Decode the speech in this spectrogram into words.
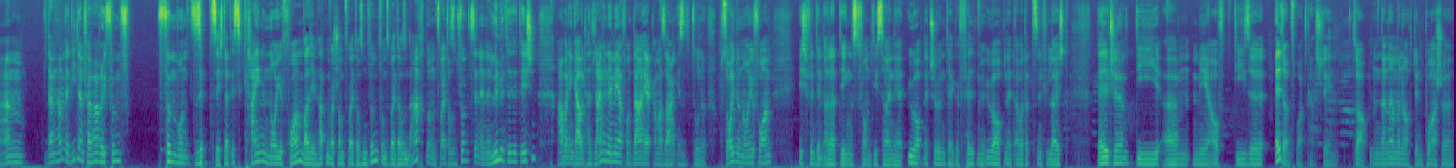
Ähm, dann haben wir wieder ein Ferrari 575. Das ist keine neue Form, weil den hatten wir schon 2005 und 2008 und 2015 in der Limited Edition. Aber den gab es halt lange nicht mehr. Von daher kann man sagen, ist es so eine pseudo-neue Form. Ich finde den allerdings vom Design her überhaupt nicht schön. Der gefällt mir überhaupt nicht. Aber das sind vielleicht welche, die ähm, mehr auf diese älteren Sportscars stehen. So, und dann haben wir noch den Porsche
